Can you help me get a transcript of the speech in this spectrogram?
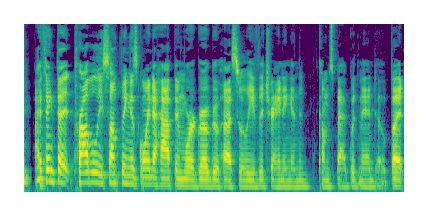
I think that probably something is going to happen where Grogu has to leave the training and then comes back with Mando. But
